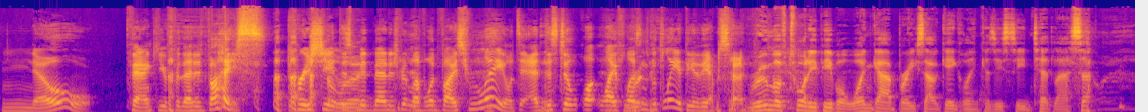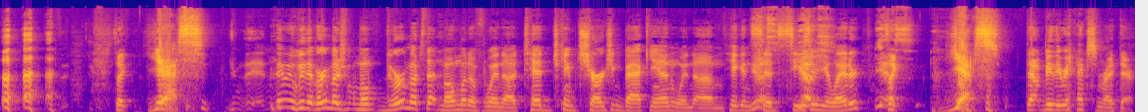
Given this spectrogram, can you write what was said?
No. Thank you for that advice. Appreciate this mid management level advice from Lee. Let's add this to life lessons with Lee at the end of the episode. Room of 20 people, one guy breaks out giggling because he's seen Ted Lasso. It's like yes, it would be that very much, very much that moment of when uh, Ted came charging back in when um, Higgins Yes, said "Caesar yes, you later." It's like yes, that would be the reaction right there.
